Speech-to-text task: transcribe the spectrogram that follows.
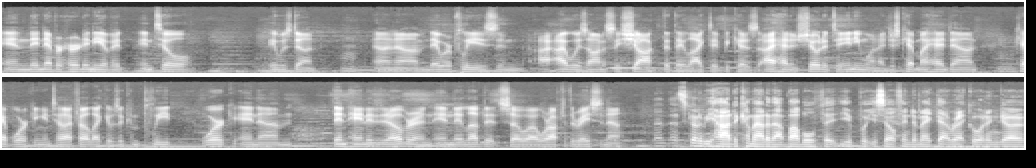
and they never heard any of it until it was done. And um, they were pleased, and I, I was honestly shocked that they liked it because I hadn't showed it to anyone. I just kept my head down, kept working until I felt like it was a complete work, and um, then handed it over, and, and they loved it. So uh, we're off to the races now. That, that's got to be hard to come out of that bubble that you put yourself in to make that record and go,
